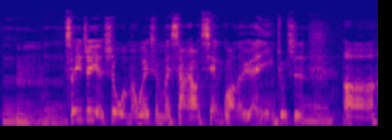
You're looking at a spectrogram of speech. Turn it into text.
嗯嗯。所以这也是我们为什么想要闲逛的原因，就是呃，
